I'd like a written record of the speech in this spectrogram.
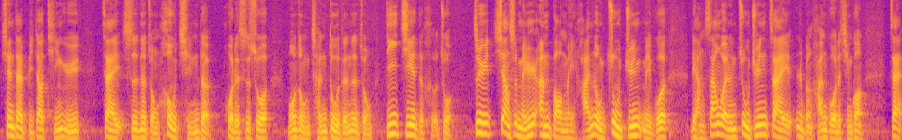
现在比较停于在是那种后勤的，或者是说某种程度的那种低阶的合作。至于像是美日安保、美韩那种驻军，美国两三万人驻军在日本、韩国的情况，在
